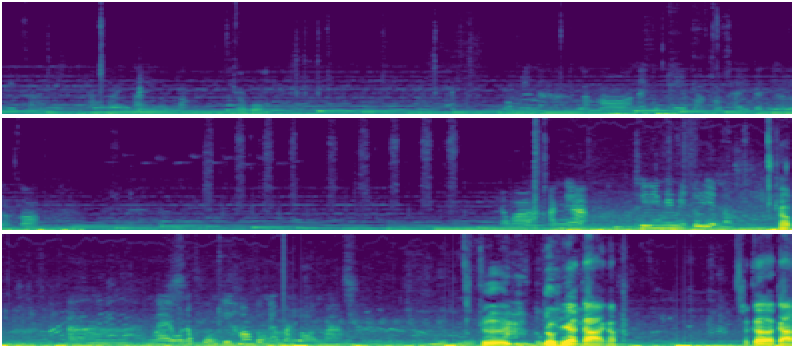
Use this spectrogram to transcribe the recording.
มีสาเหตุทางไตไตหรือเปล่าครับผมว่ามีนะคะ แล้วก็ในกรุงเทพอะเขาใช้กันเยอะ แล้วก็ ที่นี่ไม่มีตู้เย็นเนาะครับ อ่าในอุณหภูมิที่ห้องตรงเนี้ยมันร้อนมากไหมคะคืออยู่ที่อากาศครับ ถ้าเกิดอากาศ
